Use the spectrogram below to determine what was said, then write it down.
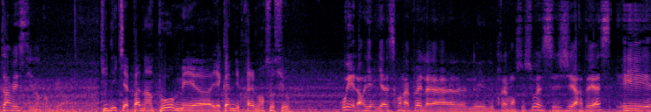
tu investis dans ton PEA. Tu dis qu'il n'y a pas d'impôt, mais euh, il y a quand même des prélèvements sociaux. Oui, alors il y a- il y, a ce qu'on appelle la- les, les prélèvements sociaux, c'est GRDS. Et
